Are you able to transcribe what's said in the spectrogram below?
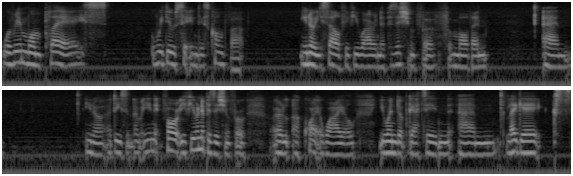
we're in one place, we do sit in discomfort. You know yourself if you are in a position for, for more than um you know a decent I mean for if you're in a position for a, a, quite a while you end up getting um, leg aches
